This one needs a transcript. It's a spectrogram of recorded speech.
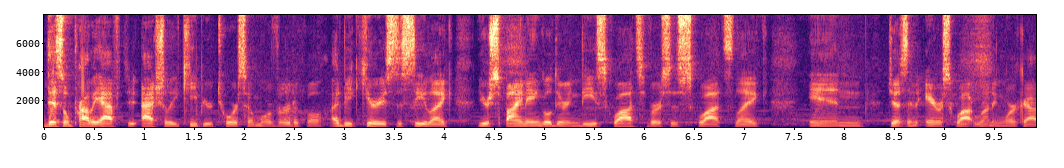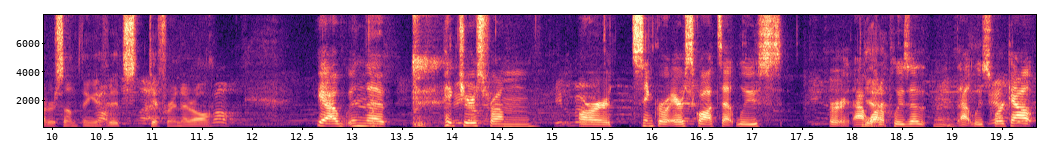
this will probably have to actually keep your torso more vertical. I'd be curious to see like your spine angle during these squats versus squats like in just an air squat running workout or something if it's different at all. Yeah, in the pictures from our synchro air squats at loose or at Yeah. Wadapalooza, mm, that loose workout,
